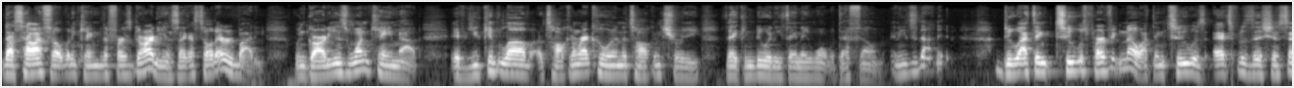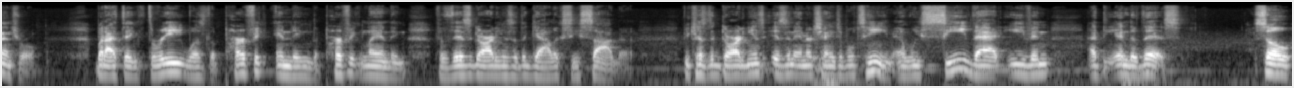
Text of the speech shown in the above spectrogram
that's how I felt when it came to the first Guardians. Like I told everybody, when Guardians 1 came out, if you can love a talking raccoon and a talking tree, they can do anything they want with that film. And he's done it. Do I think two was perfect? No, I think two was exposition central. But I think three was the perfect ending, the perfect landing for this Guardians of the Galaxy saga. Because the Guardians is an interchangeable team. And we see that even at the end of this. So,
